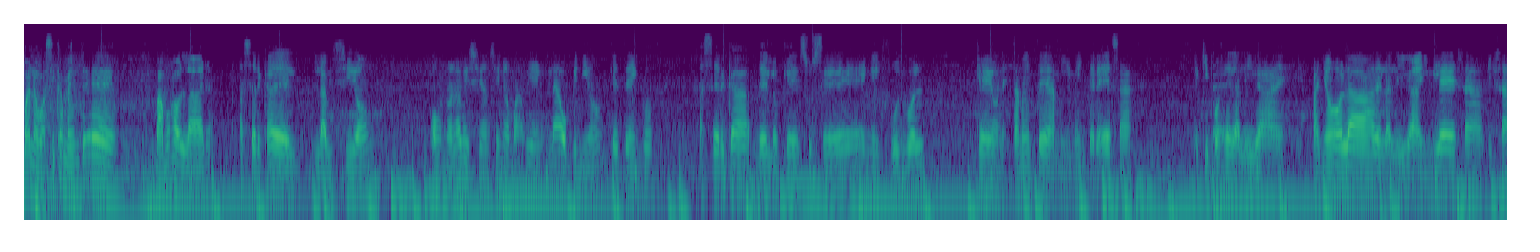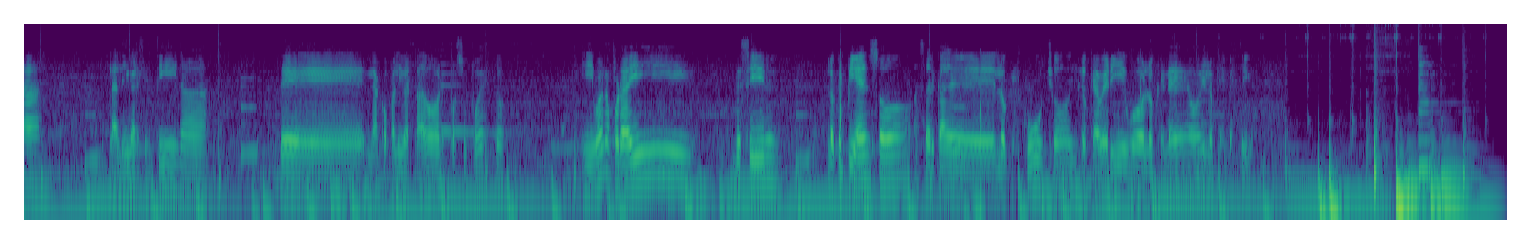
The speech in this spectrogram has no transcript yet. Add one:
Bueno, básicamente vamos a hablar acerca de la visión, o no la visión, sino más bien la opinión que tengo acerca de lo que sucede en el fútbol que honestamente a mí me interesa. Equipos de la liga española, de la liga inglesa, quizás la liga argentina, de la Copa Libertadores, por supuesto. Y bueno, por ahí decir lo que pienso acerca de lo que escucho y lo que averiguo, lo que leo y lo que investigo.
